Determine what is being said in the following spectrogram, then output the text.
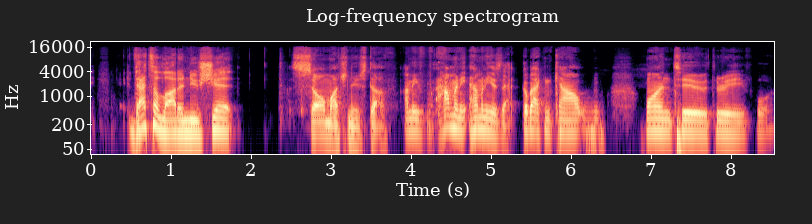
that's a lot of new shit. so much new stuff. I mean, how many? How many is that? Go back and count. One, two, three, four.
